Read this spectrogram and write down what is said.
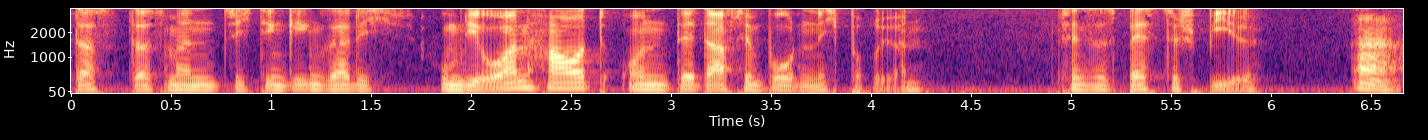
dass, dass man sich den gegenseitig um die Ohren haut und der darf den Boden nicht berühren. Ich finde es das beste Spiel. Ah.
